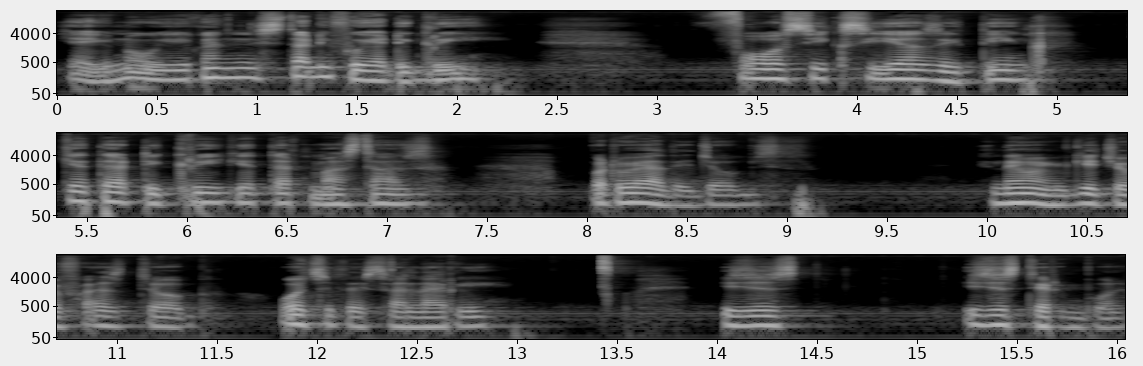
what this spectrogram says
Yeah, you know, you can study for your degree four, six years, I think, get that degree, get that master's, but where are the jobs? and then when you get your first job what's the salary? It's just it's just terrible.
